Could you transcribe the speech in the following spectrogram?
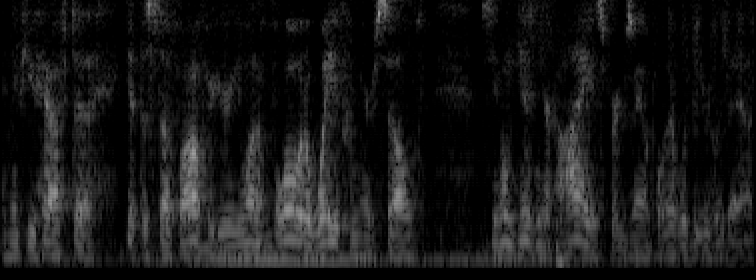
And if you have to get the stuff off of here, you want to blow it away from yourself so you don't get it in your eyes, for example. That would be really bad.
